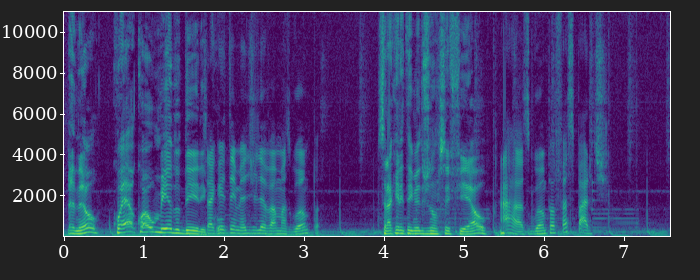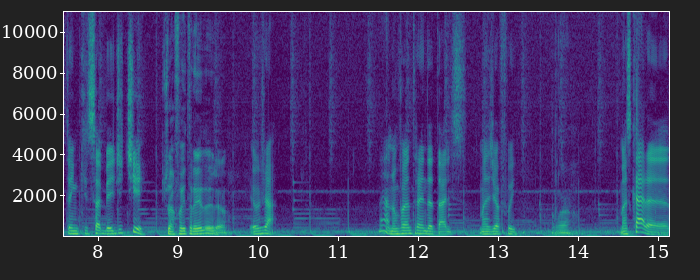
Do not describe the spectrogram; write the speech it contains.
Entendeu? Qual é, qual é o medo dele? Será que ele tem medo de levar umas guampas? Será que ele tem medo de não ser fiel? Ah, as guampas faz parte. Tem que saber de ti. Tu já foi traído? Eu já. Não, não vou entrar em detalhes, mas já fui. Ah. Mas, cara,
